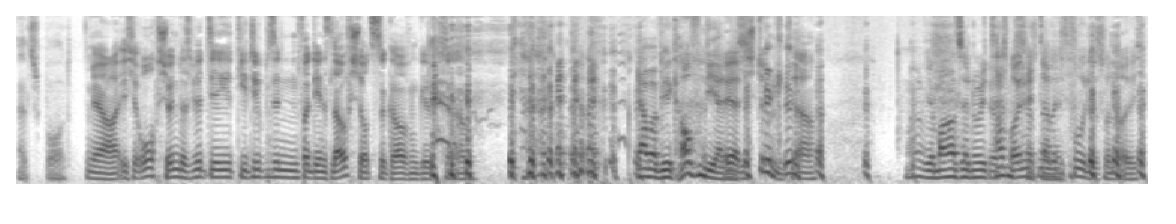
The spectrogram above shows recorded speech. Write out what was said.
als Sport. ja, ich auch. Schön, dass wir die, die Typen sind, von denen es Laufshirts zu kaufen gibt. Ja, Ja, aber wir kaufen die ja ja nicht. das stimmt. Ja. Ja, wir machen uns ja nur die Wir freuen uns Taschen nur über die Fotos von euch.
